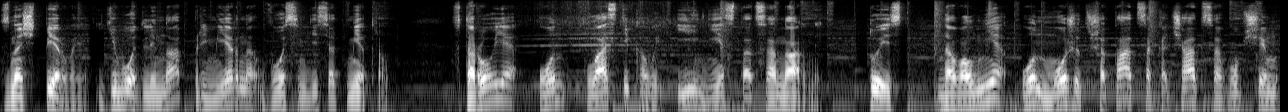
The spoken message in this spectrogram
Значит, первое, его длина примерно 80 метров. Второе, он пластиковый и не стационарный. То есть на волне он может шататься, качаться, в общем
